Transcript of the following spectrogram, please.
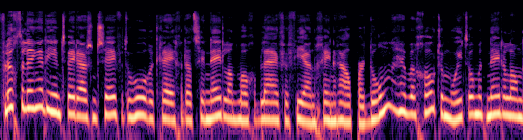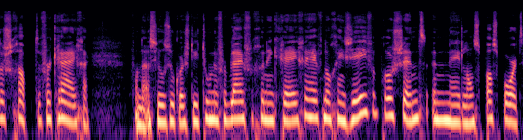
Vluchtelingen die in 2007 te horen kregen dat ze in Nederland mogen blijven via een generaal pardon, hebben grote moeite om het Nederlanderschap te verkrijgen. Van de asielzoekers die toen een verblijfsvergunning kregen... heeft nog geen 7% een Nederlands paspoort.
